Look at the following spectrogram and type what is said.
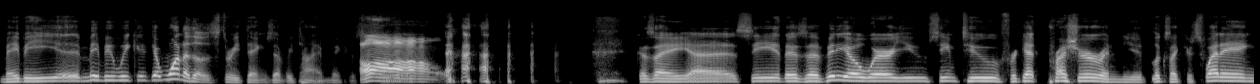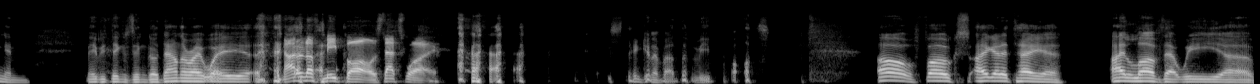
maybe uh, maybe we could get one of those three things every time because Oh, because I uh, see there's a video where you seem to forget pressure and you, it looks like you're sweating and maybe things didn't go down the right way. not enough meatballs. That's why. He's thinking about the meatballs. Oh, folks, I got to tell you, I love that we uh,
